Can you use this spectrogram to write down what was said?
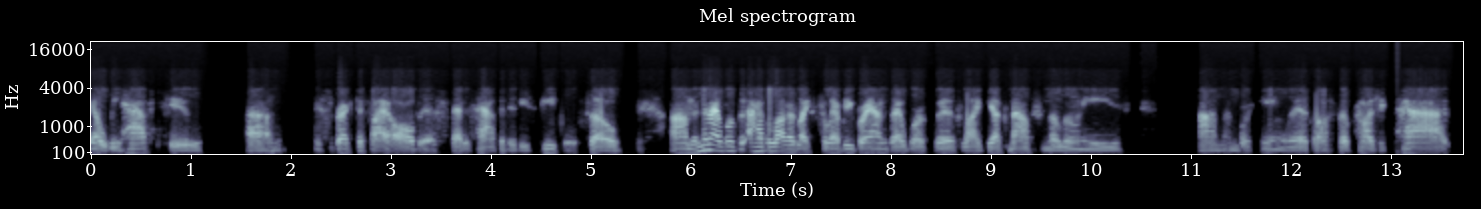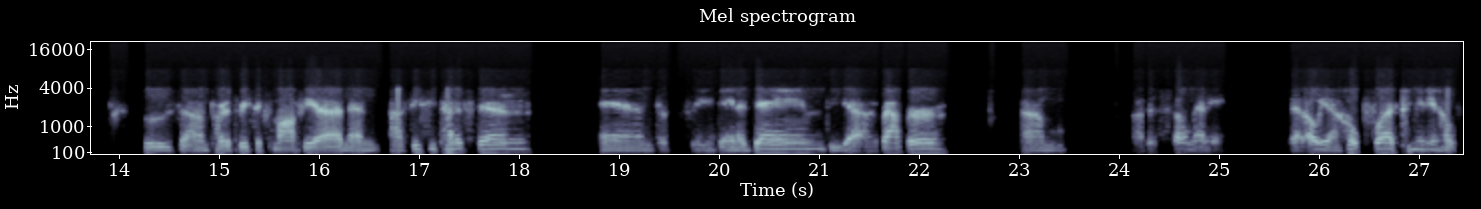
you know, we have to um, just rectify all this that has happened to these people. So um, and then I work. With, I have a lot of like celebrity brands I work with, like Yukmouth from the Luniz. Um, I'm working with also Project Pat, who's um, part of Three Six Mafia, and then uh, CeCe Peniston, and let's see, Dana Dane, the uh, rapper. Um, uh, there's so many. That oh yeah, Hope Flood, comedian Hope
